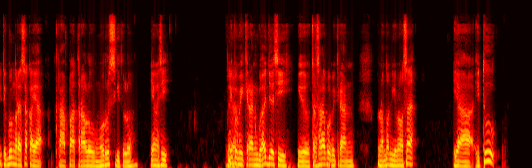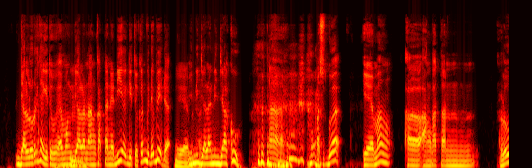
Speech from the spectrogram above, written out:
Itu gue ngerasa kayak kenapa terlalu ngurus gitu loh. Ya gak sih? Ini Iya. pemikiran gue aja sih gitu. Terserah pemikiran penonton gimana masa ya itu jalurnya gitu emang Hmm. jalan angkatannya dia gitu kan beda-beda. Iya. ini benar. jalan ninjaku Nah, maksud gua ya emang eh, angkatan lu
